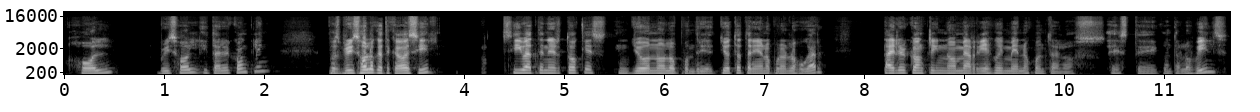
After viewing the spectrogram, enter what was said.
Hall, Brice Hall y Tyler Conklin. Pues Brice Hall, lo que te acabo de decir, sí va a tener toques. Yo no lo pondría, yo trataría de no ponerlo a jugar. Tyler Conklin no me arriesgo y menos contra los, este, contra los Bills.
